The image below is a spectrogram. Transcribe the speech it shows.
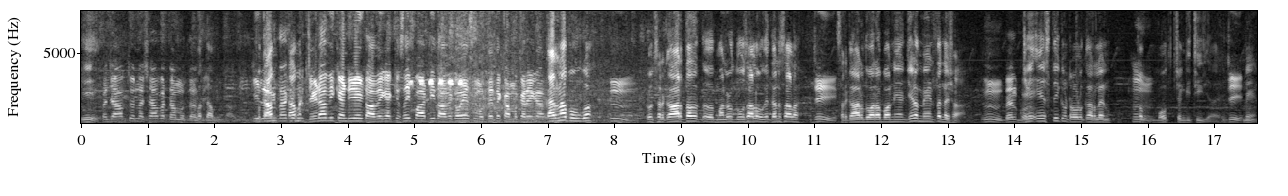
ਇਹ ਪੰਜਾਬ 'ਚ ਨਸ਼ਾ ਵੱਡਾ ਮੁੱਦਾ ਸੀ। ਵੱਡਾ ਮੁੱਦਾ ਕੀ ਲੱਗਦਾ ਕਿ ਜਿਹੜਾ ਵੀ ਕੈਂਡੀਡੇਟ ਆਵੇਗਾ ਕਿਸੇ ਵੀ ਪਾਰਟੀ ਦਾ ਆਵੇਗਾ ਉਹ ਇਸ ਮੁੱਦੇ ਤੇ ਕੰਮ ਕਰੇਗਾ? ਕਰਨਾ ਪਊਗਾ। ਹੂੰ। ਕਿਉਂ ਸਰਕਾਰ ਤਾਂ ਮੰਨ ਲਓ 2 ਸਾਲ ਹੋ ਗਏ 3 ਸਾਲ। ਜੀ। ਸਰਕਾਰ ਦੁਆਰਾ ਬਾਨੀ ਜਿਹੜਾ ਮੇਨ ਤਾਂ ਨਸ਼ਾ। ਹੂੰ ਬਿਲਕੁਲ। ਜੇ ਇਸ ਤੇ ਕੰਟਰੋਲ ਕਰ ਲੈਣ ਤਾਂ ਬਹੁਤ ਚੰਗੀ ਚੀਜ਼ ਜੀ ਇਹ ਮੇਨ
